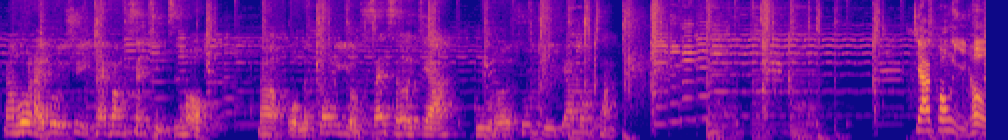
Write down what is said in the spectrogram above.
那后来陆续开放申请之后，那我们终于有三十二家符合初级加工厂。加工以后，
